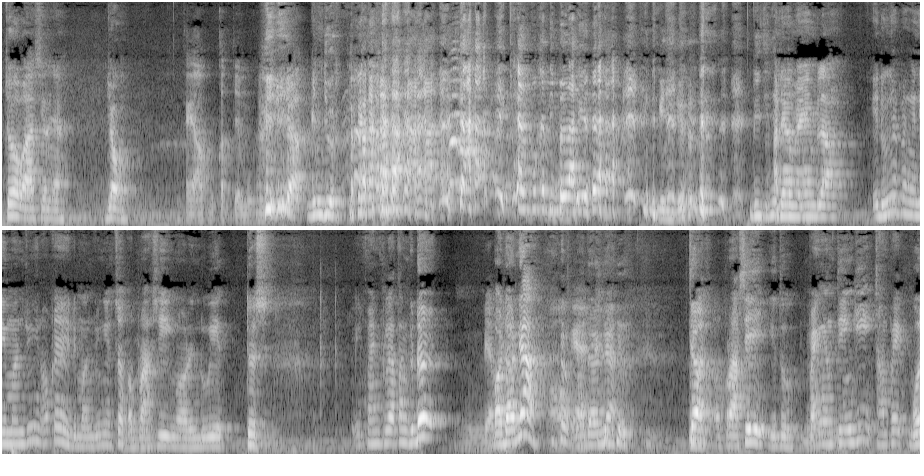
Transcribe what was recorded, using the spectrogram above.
coba hasilnya jong Kayak apukat ya mukanya. iya genjur. Kan bukan dibelah gitu. Genjur. Bijinya ada yang pengen bilang hidungnya pengen dimanjungin oke dimanjungin shot operasi ngeluarin duit. Dus Ih, pengen kelihatan gede. Dia badannya. Oke. badannya. Jos operasi gitu. Pengen tinggi sampai gue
